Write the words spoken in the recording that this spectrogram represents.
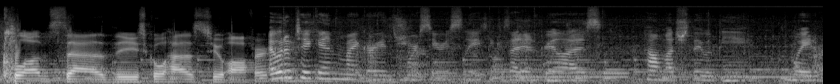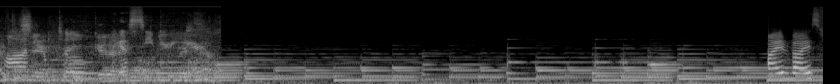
clubs that the school has to offer. I would have taken my grades more seriously because I didn't realize how much they would be weighed upon until, I guess, senior year. My advice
